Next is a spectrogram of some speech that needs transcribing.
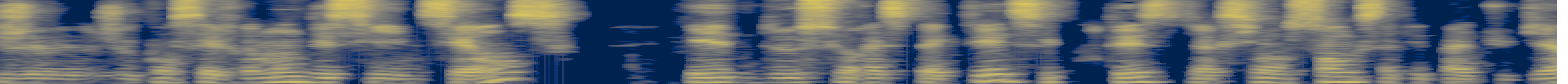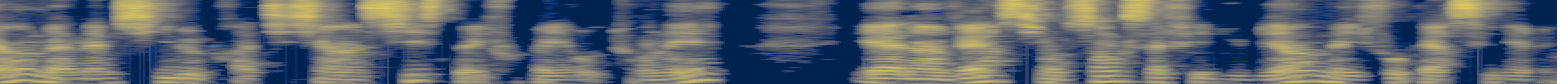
je, conseille vraiment d'essayer une séance et de se respecter, de s'écouter. C'est-à-dire que si on sent que ça fait pas du bien, bah, même si le praticien insiste, bah, il faut pas y retourner. Et à l'inverse, si on sent que ça fait du bien, bah, il faut persévérer.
